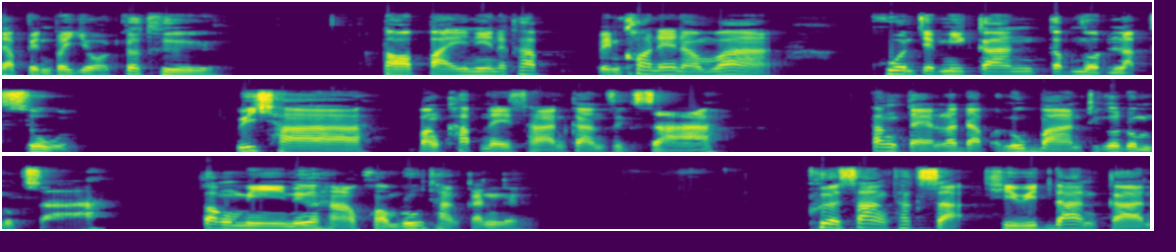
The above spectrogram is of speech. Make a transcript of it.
จะเป็นประโยชน์ก็คือ ต่อไปนี้นะครับเป็นข้อแนะนำว่าควรจะมีการกำหนดหลักสูตร วิชาบังคับในสถานการศึกษา ตั้งแต่ระดับอนุบาลถึงอุดมศึกษา ต้องมีเนื้อหาความรู้ทางการเงิน เพื่อสร้างทักษะชีวิตด้านการ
